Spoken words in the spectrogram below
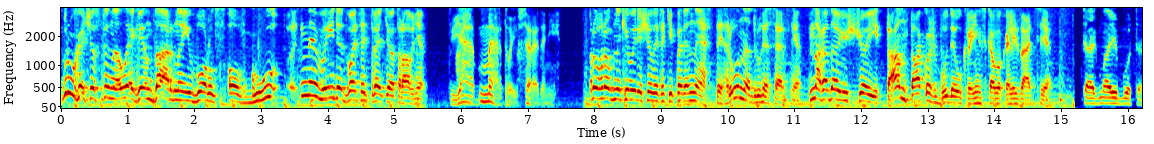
Друга частина легендарної Worlds of Goo не вийде 23 травня. Я мертвий всередині. Розробники вирішили таки перенести гру на 2 серпня. Нагадаю, що і там також буде українська локалізація. Так має бути.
